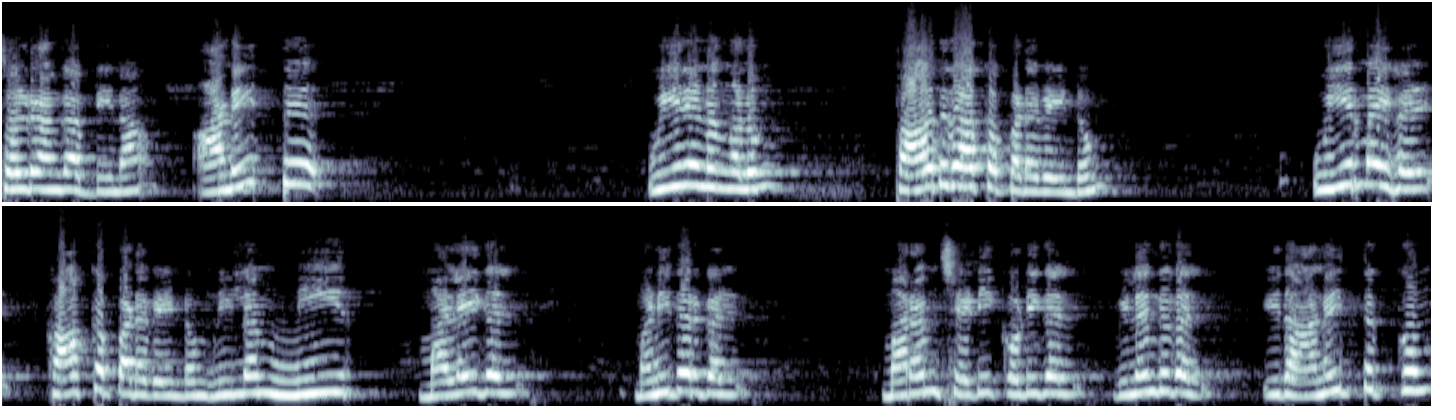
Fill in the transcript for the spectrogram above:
சொல்றாங்க அப்படின்னா அனைத்து உயிரினங்களும் பாதுகாக்கப்பட வேண்டும். உயிர்மைகள் காக்கப்பட வேண்டும். நிலம் நீர் மலைகள் மனிதர்கள் மரம் செடி கொடிகள் விலங்குகள் இது அனைத்துக்கும்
